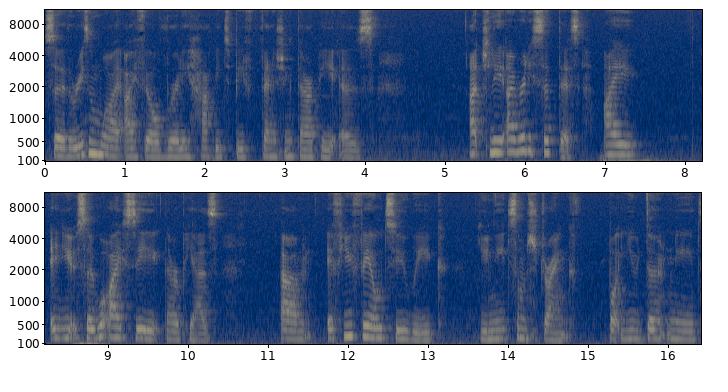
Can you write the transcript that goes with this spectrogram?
So the reason why I feel really happy to be finishing therapy is actually I already said this. I you, so what I see therapy as, um, if you feel too weak, you need some strength, but you don't need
